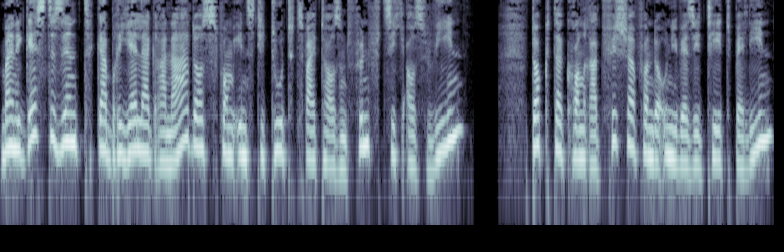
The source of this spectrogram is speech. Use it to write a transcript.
Meine Gäste sind Gabriela Granados vom Institut 2050 aus Wien, Dr. Konrad Fischer von der Universität Berlin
